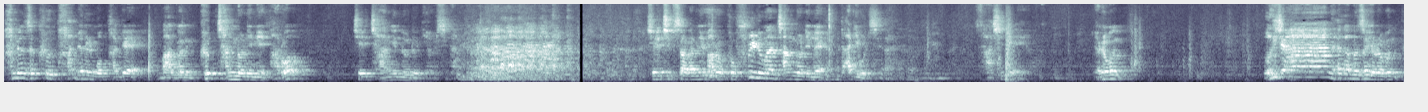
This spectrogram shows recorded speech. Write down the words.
하면서 그 파면을 못하게 막은 그 장로님이 바로 제 장인 어른이었습니다. 제 집사람이 바로 그 훌륭한 장로님의 딸이 올시다. 사실이에요. 여러분, 의장 해가면서 여러분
